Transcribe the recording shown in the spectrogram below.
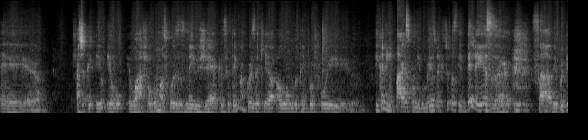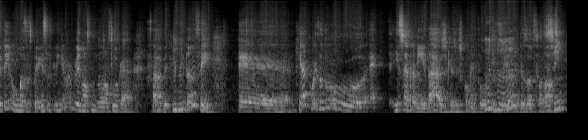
é, eu, eu, eu acho algumas coisas meio jecas. Você tem uma coisa que ao longo do tempo eu fui. Ficando em paz comigo mesmo, é que tipo assim, beleza, sabe? Porque tem algumas experiências que ninguém vai ver no nosso, no nosso lugar, sabe? Uhum. Então, assim, é, que é a coisa do. é, isso é pra minha idade, que a gente comentou outro Uhum. dia no episódio sonoro. Sim.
